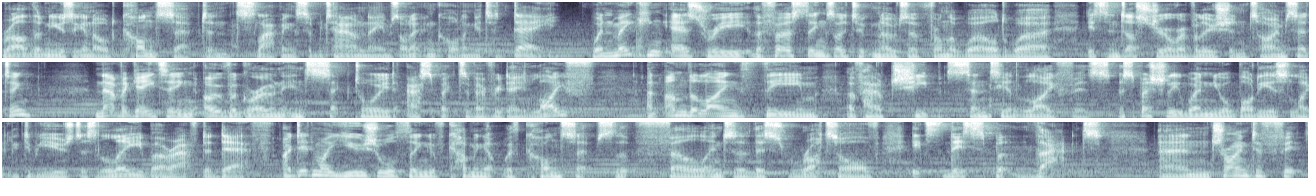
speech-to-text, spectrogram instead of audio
rather than using an old concept and slapping some town names on it and calling it a day. When making Esri, the first things I took note of from the world were its Industrial Revolution time setting, navigating overgrown insectoid aspects of everyday life, an underlying theme of how cheap sentient life is, especially when your body is likely to be used as labour after death. I did my usual thing of coming up with concepts that fell into this rut of it's this but that, and trying to fit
